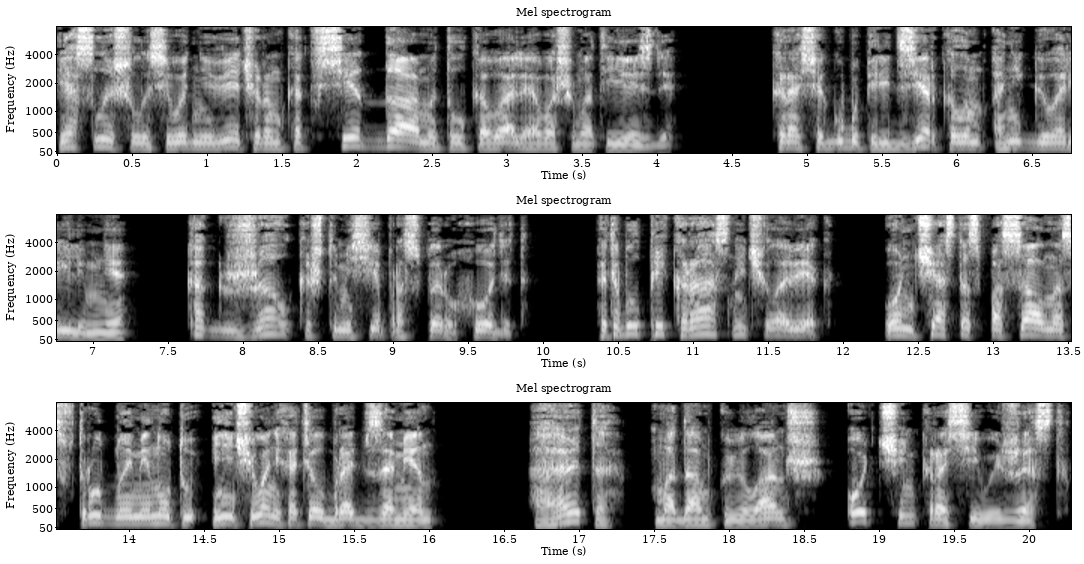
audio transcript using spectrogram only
Я слышала сегодня вечером, как все дамы толковали о вашем отъезде. Крася губы перед зеркалом, они говорили мне, как жалко, что месье Проспер уходит. Это был прекрасный человек, он часто спасал нас в трудную минуту и ничего не хотел брать взамен. А это, мадам Кувиланш, очень красивый жест.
